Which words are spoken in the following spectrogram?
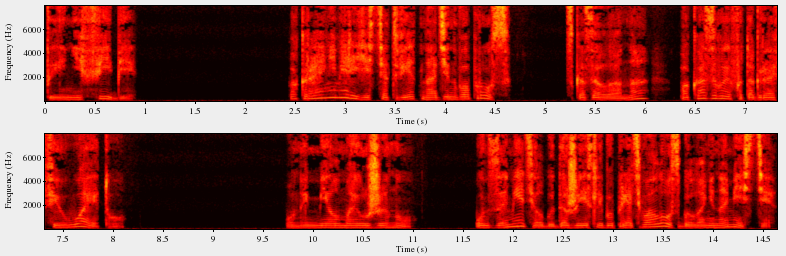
«Ты не Фиби». «По крайней мере, есть ответ на один вопрос», — сказала она, показывая фотографию Уайту. «Он имел мою жену. Он заметил бы, даже если бы прядь волос была не на месте».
